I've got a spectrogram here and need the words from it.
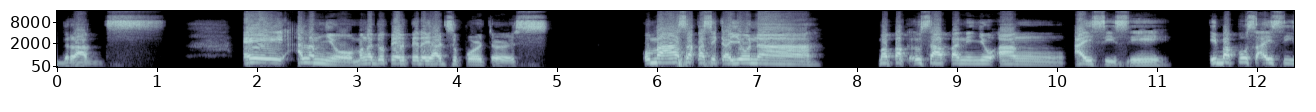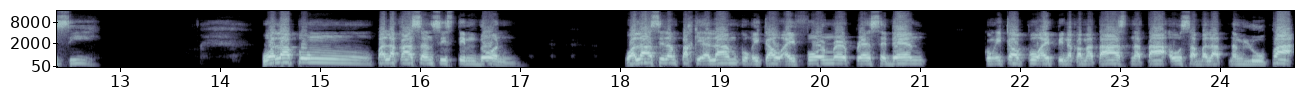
drugs. Eh, alam nyo, mga Duterte Dayhad supporters, umaasa kasi kayo na mapag-usapan ninyo ang ICC. Iba po sa ICC. Wala pong palakasan system doon. Wala silang pakialam kung ikaw ay former president, kung ikaw po ay pinakamataas na tao sa balat ng lupa.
